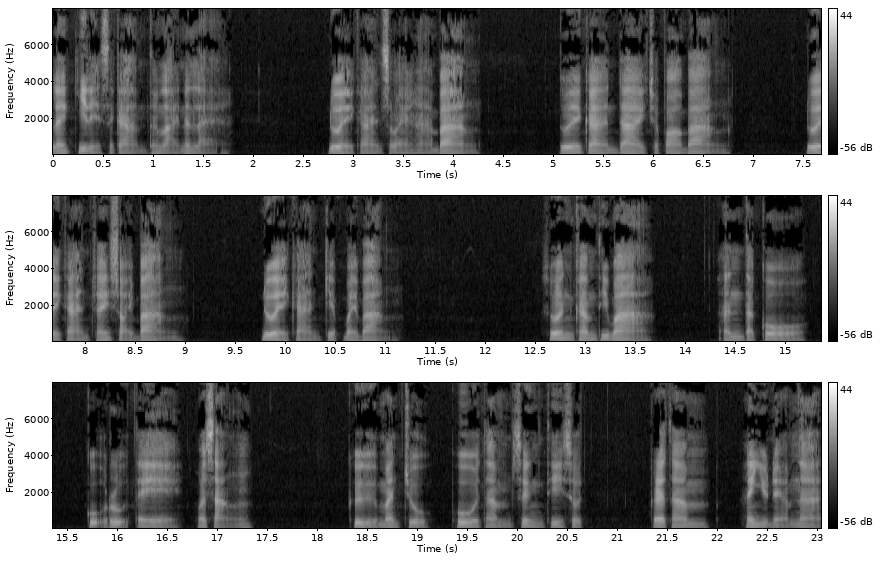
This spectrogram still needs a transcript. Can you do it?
และกิเลสกรรมทั้งหลายนั่นแหละด้วยการแสวงหาบ้าง ด้วยการได้เฉพาะบ้าง ด้วยการใช้สอยบ้าง ด้วยการเก็บไว้บ้าง ส่วนคำที่ว่า อันตะโก กุรุเตวสัง คือมัจจุผู้ทำซึ่งที่สุด กระทำให้อยู่ในอำนาจ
